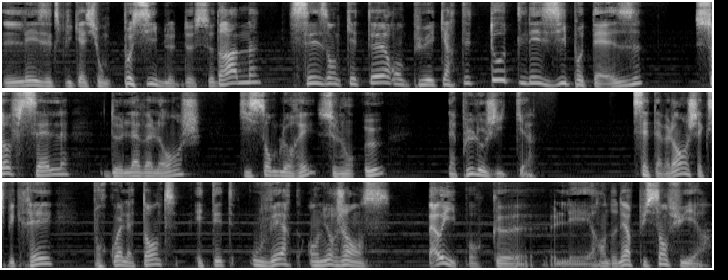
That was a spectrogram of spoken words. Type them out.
les explications possibles de ce drame, ces enquêteurs ont pu écarter toutes les hypothèses, sauf celle de l'avalanche qui semblerait, selon eux, la plus logique. Cette avalanche expliquerait pourquoi la tente était ouverte en urgence. Bah oui, pour que les randonneurs puissent s'enfuir.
